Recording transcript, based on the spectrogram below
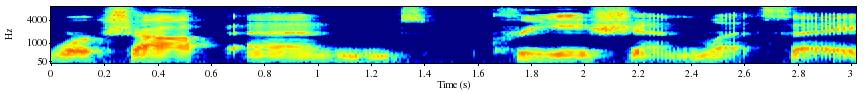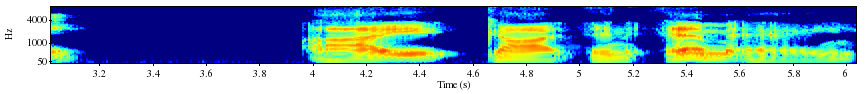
workshop and creation, let's say. I got an MA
